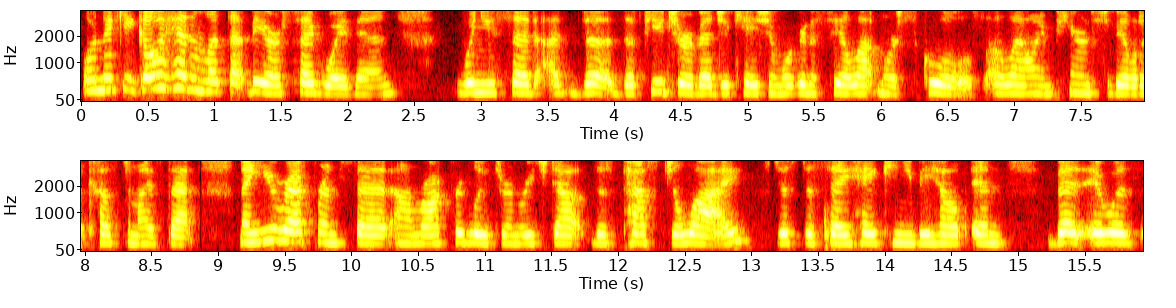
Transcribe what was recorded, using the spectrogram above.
Well, Nikki, go ahead and let that be our segue then. When you said uh, the the future of education, we're going to see a lot more schools allowing parents to be able to customize that. Now, you referenced that um, Rockford Lutheran reached out this past July just to say, "Hey, can you be helped?" And but it was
